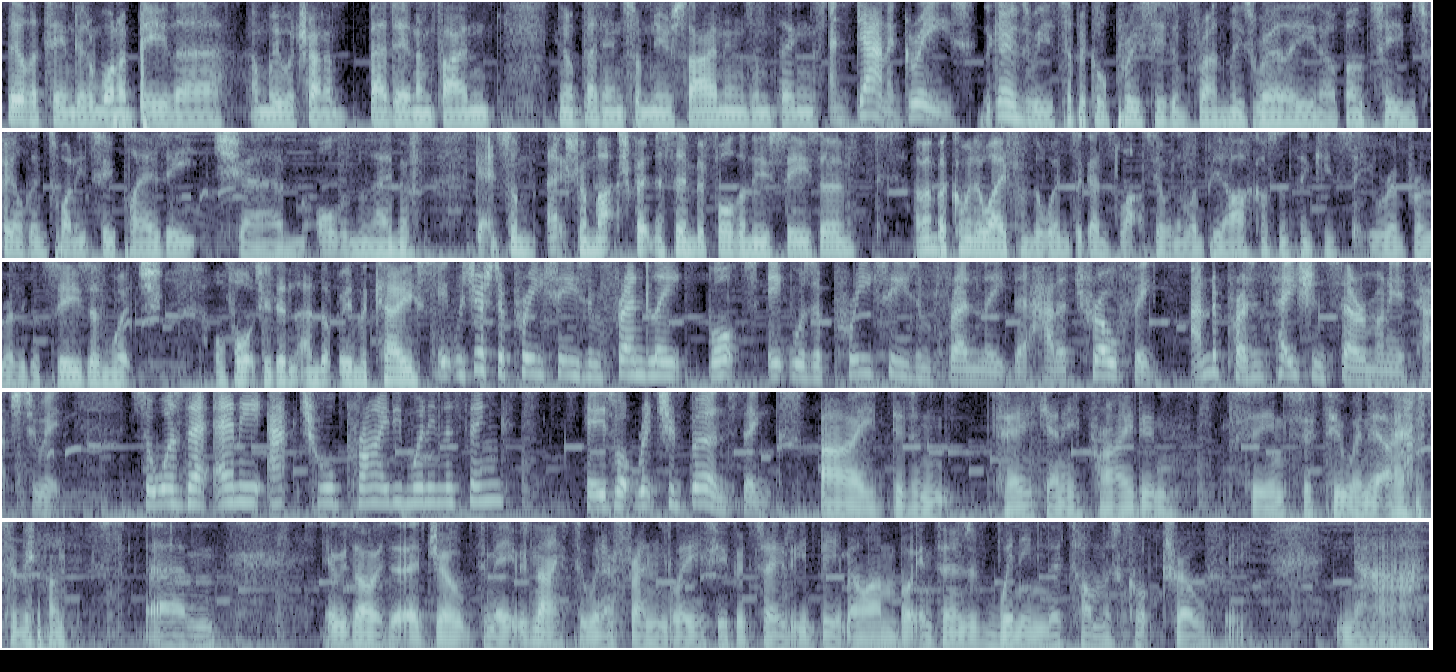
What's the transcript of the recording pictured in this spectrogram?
the other team didn't want to be there, and we were trying to bed in and find, you know, bed in some new signings and things. And Dan agrees. The games were your typical preseason friendlies, really. You know, both teams fielding 22 players each, um, all in the name of getting some extra match fitness in before the new season. I remember coming away from the wins against Lazio and Olympiacos and thinking City were in for a really good season, which unfortunately didn't end up being the case. It was just a pre-season friendly, but it was a pre-season friendly that had a trophy and a presentation ceremony attached to it. So, was there any actual pride in winning the thing? Here's what Richard Burns thinks. I didn't take any pride in seeing City win it, I have to be honest. Um, it was always a joke to me. It was nice to win a friendly if you could say that you'd beat Milan, but in terms of winning the Thomas Cook trophy, nah.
